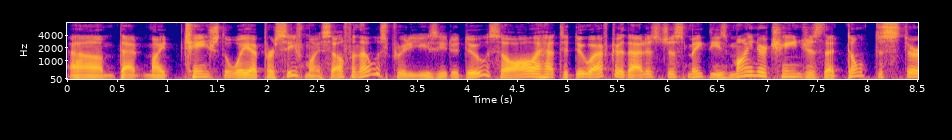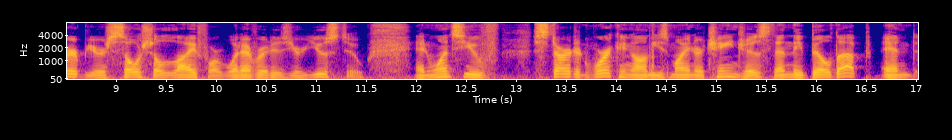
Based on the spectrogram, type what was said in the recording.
um, that might change the way I perceive myself, and that was pretty easy to do. So all I had to do after that is just make these minor changes that don't disturb your social life or whatever it is you're used to. And once you've started working on these minor changes, then they build up, and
